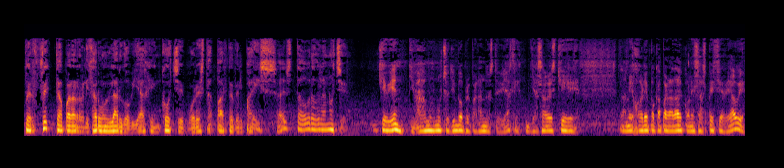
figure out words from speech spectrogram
perfecta para realizar un largo viaje en coche por esta parte del país, a esta hora de la noche. Qué bien, llevábamos mucho tiempo preparando este viaje. Ya sabes que la mejor época para dar con esa especie de ave.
